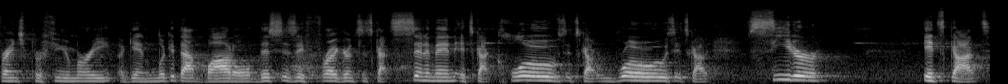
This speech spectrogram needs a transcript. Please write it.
French perfumery. Again, look at that bottle. This is a fragrance. It's got cinnamon, it's got cloves, it's got rose, it's got cedar, it's got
